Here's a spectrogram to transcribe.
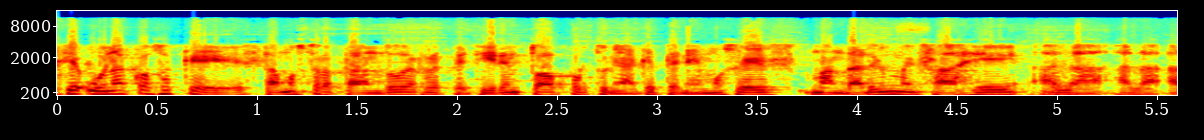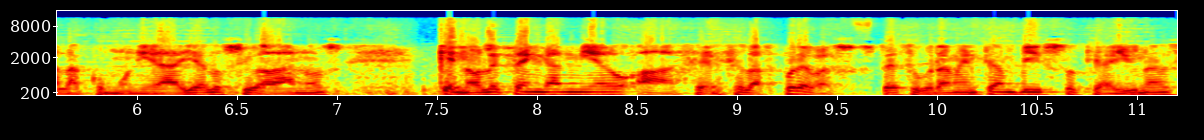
que una cosa que estamos tratando de repetir en toda oportunidad que tenemos es mandar el mensaje a la, a la, a la comunidad y a los ciudadanos que no le tengan miedo a hacerse las pruebas. Ustedes seguramente han visto que hay unas,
